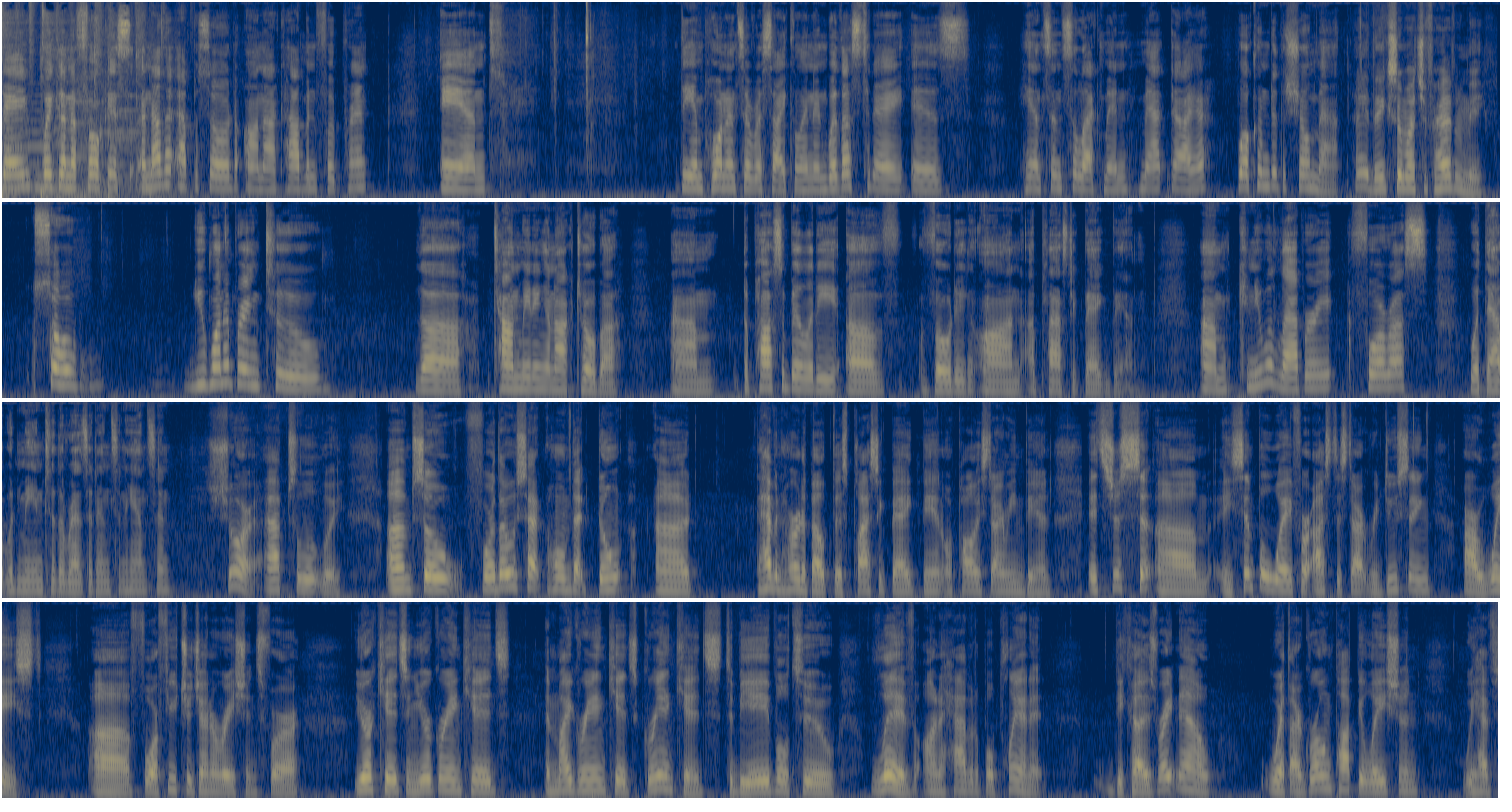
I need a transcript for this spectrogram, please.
Today we're going to focus another episode on our carbon footprint and the importance of recycling. And with us today is Hanson Selectman Matt Dyer. Welcome to the show, Matt. Hey, thanks so much for having me. So, you want to bring to the town meeting in October um, the possibility of voting on a plastic bag ban. Um, can you elaborate for us what that would mean to the residents in Hanson? Sure, absolutely. Um, so, for those at home that don't uh, haven't heard about this plastic bag ban or polystyrene ban, it's just um, a simple way for us to start reducing our waste uh, for future generations, for your kids and your grandkids and my grandkids' grandkids to be able to live on a habitable planet. Because right now, with our growing population, we have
